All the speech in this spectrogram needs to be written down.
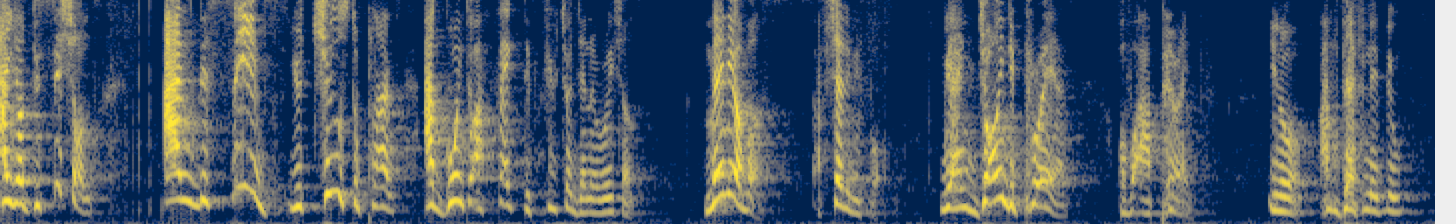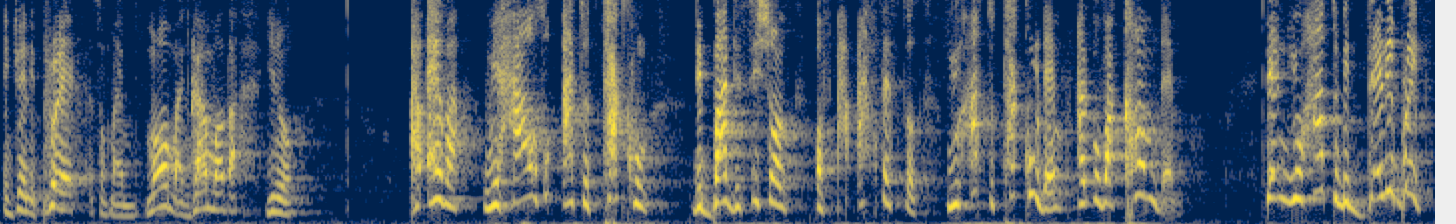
and your decisions and the seeds you choose to plant are going to affect the future generations. Many of us, I've shared it before, we are enjoying the prayers of our parents. You know, I'm definitely enjoying the prayers of my mom, my grandmother, you know. However, we also have to tackle the bad decisions of our ancestors. You have to tackle them and overcome them. Then you have to be deliberate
